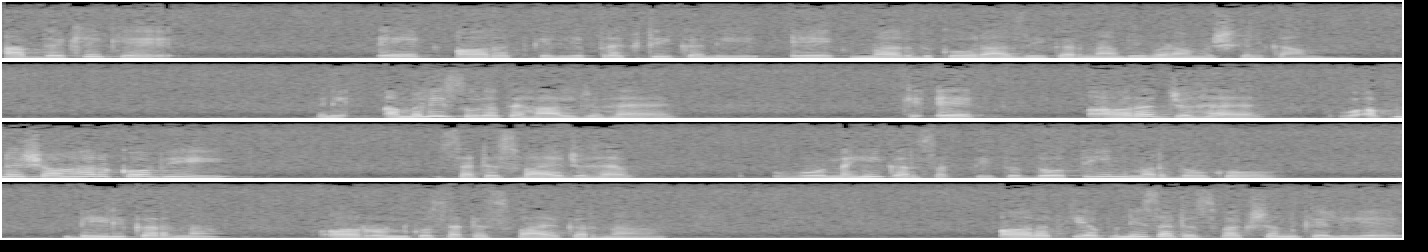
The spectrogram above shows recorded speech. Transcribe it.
آپ دیکھیں کہ ایک عورت کے لیے پریکٹیکلی ایک مرد کو راضی کرنا بھی بڑا مشکل کام ہے۔ یعنی عملی صورت حال جو ہے کہ ایک عورت جو ہے وہ اپنے شوہر کو بھی سیٹسفائی جو ہے وہ نہیں کر سکتی تو دو تین مردوں کو ڈیل کرنا اور ان کو سیٹسفائی کرنا، عورت کی اپنی سیٹسفیکشن کے لیے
